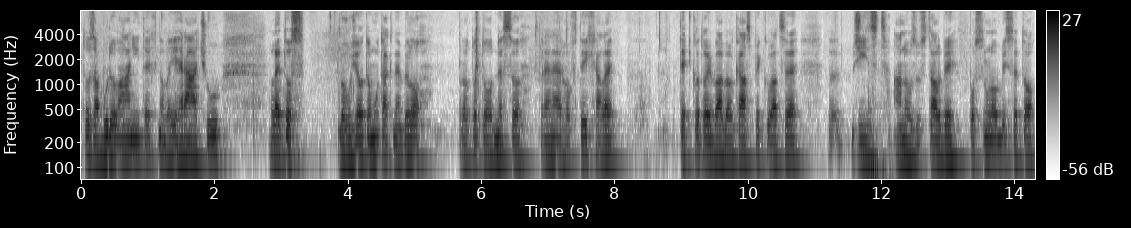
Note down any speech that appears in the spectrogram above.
to zabudování těch nových hráčů. Letos bohužel tomu tak nebylo, proto to odnesl trenér Hoftych, ale teď to by byla velká spekulace, říct, ano, zůstal by, posunulo by se to,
